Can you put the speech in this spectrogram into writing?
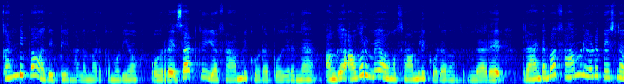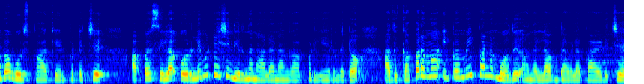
கண்டிப்பாக அது எப்படி என்னால் மறக்க முடியும்? ஒரு ரெசார்ட்க்கு என் ஃபேமிலி கூட போயிருந்தேன். அங்கே அவருமே அவங்க ஃபேமிலி கூட வந்திருந்தாரு. ரேண்டமாக ஃபேமிலியோட பேசினப்ப ஒரு ஸ்பார்க் ஏற்பட்டுச்சு. அப்போ சில ஒரு லிமிட்டேஷன் இருந்தனால நாங்கள் அப்படியே இருந்துட்டோம். அதுக்கப்புறமா இப்போ மீட் பண்ணும்போது அந்த லவ் டெவலப் ஆகிடுச்சு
